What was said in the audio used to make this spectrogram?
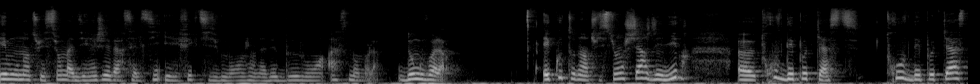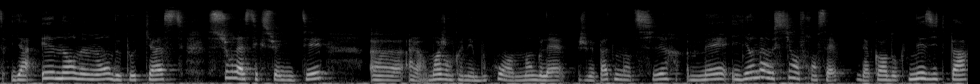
Et mon intuition m'a dirigée vers celle-ci et effectivement, j'en avais besoin à ce moment-là. Donc voilà, écoute ton intuition, cherche des livres, euh, trouve des podcasts. Trouve des podcasts, il y a énormément de podcasts sur la sexualité. Euh, alors moi j'en connais beaucoup en anglais, je vais pas te mentir, mais il y en a aussi en français, d'accord? Donc n'hésite pas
